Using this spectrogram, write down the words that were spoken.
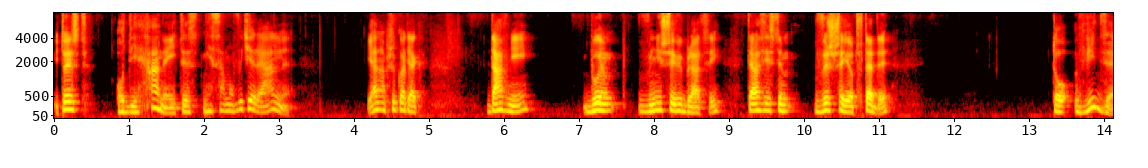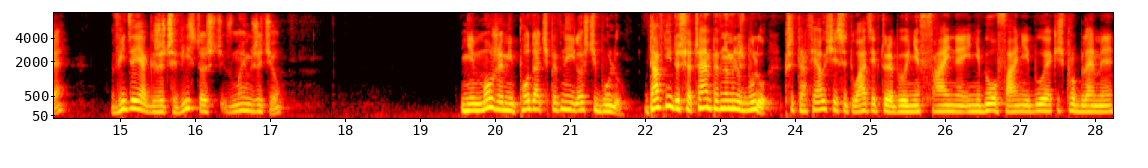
I to jest odjechane i to jest niesamowicie realne. Ja na przykład, jak dawniej byłem w niższej wibracji, teraz jestem wyższej od wtedy, to widzę, widzę jak rzeczywistość w moim życiu nie może mi podać pewnej ilości bólu. Dawniej doświadczałem pewną ilość bólu. Przytrafiały się sytuacje, które były niefajne i nie było fajnie, i były jakieś problemy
